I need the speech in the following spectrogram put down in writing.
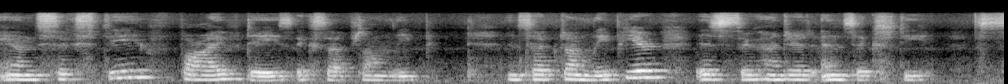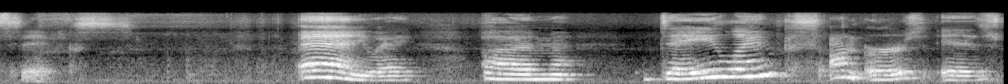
and sixty-five days except on leap except on leap year is three hundred and sixty-six. Anyway um day length on earth is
